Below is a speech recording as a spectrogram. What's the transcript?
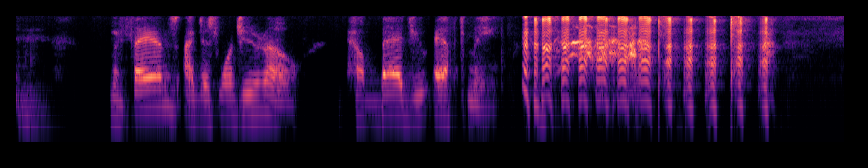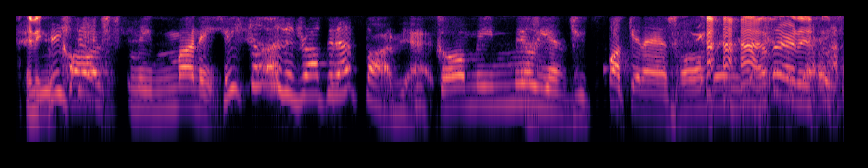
Mm. The fans, I just want you to know how bad you effed me. And he, You He's still- cost me money. he still hasn't dropped an F bomb You yet. call me millions, you fucking asshole. There, there it is.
